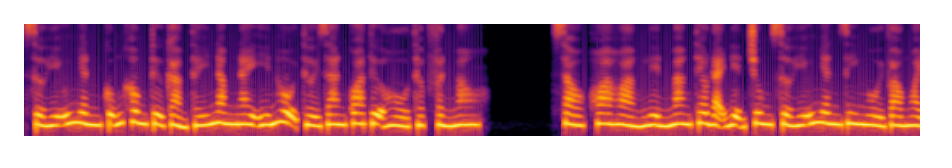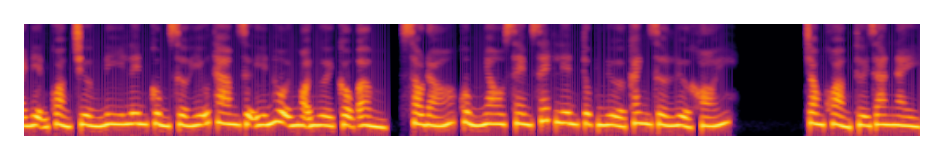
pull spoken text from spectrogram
sở hữu nhân cũng không từ cảm thấy năm nay yến hội thời gian qua tựa hồ thập phần mau. Sau, Hoa Hoàng liền mang theo đại điện trung sở hữu nhân di ngồi vào ngoài điện quảng trường đi lên cùng sở hữu tham dự yến hội mọi người cộng ẩm, sau đó cùng nhau xem xét liên tục nửa canh giờ lửa khói. Trong khoảng thời gian này,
